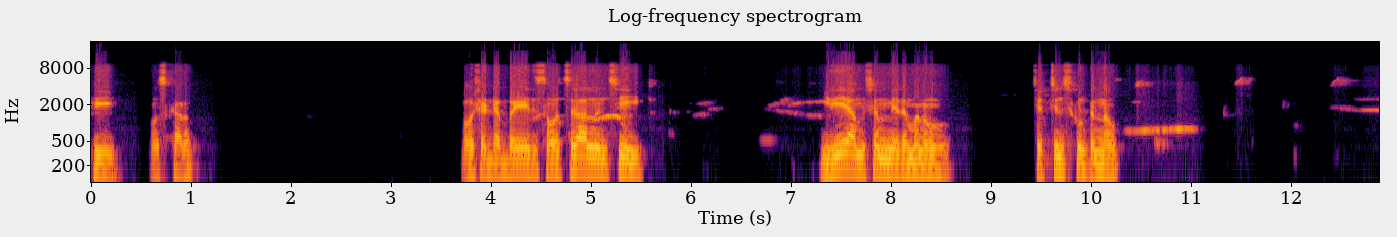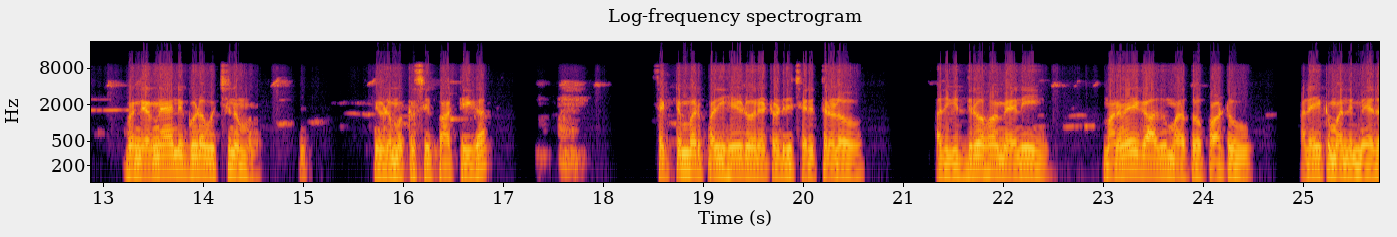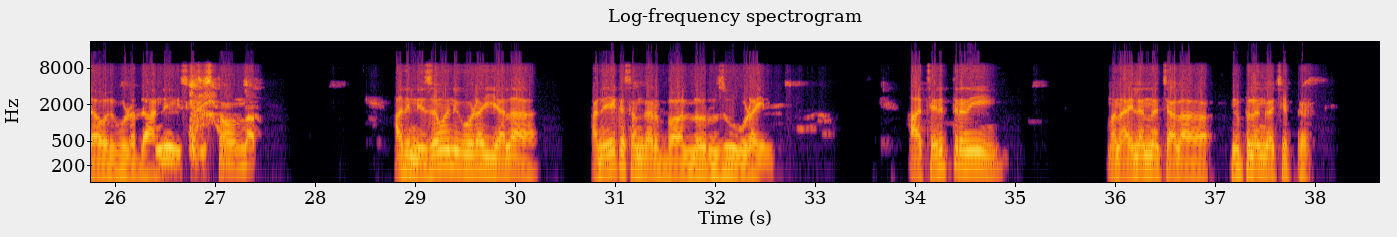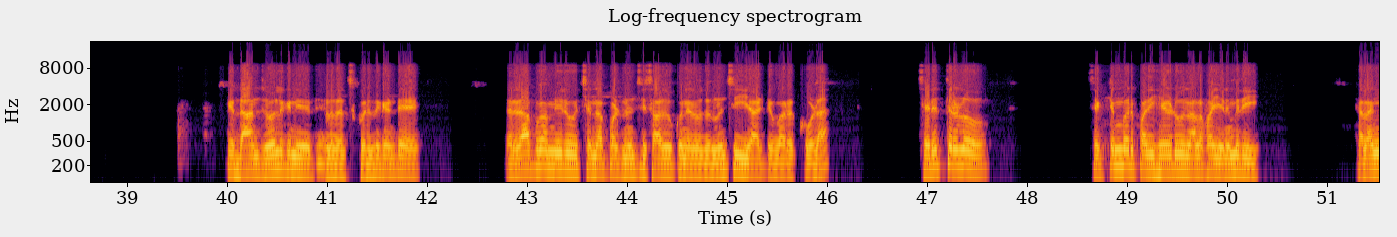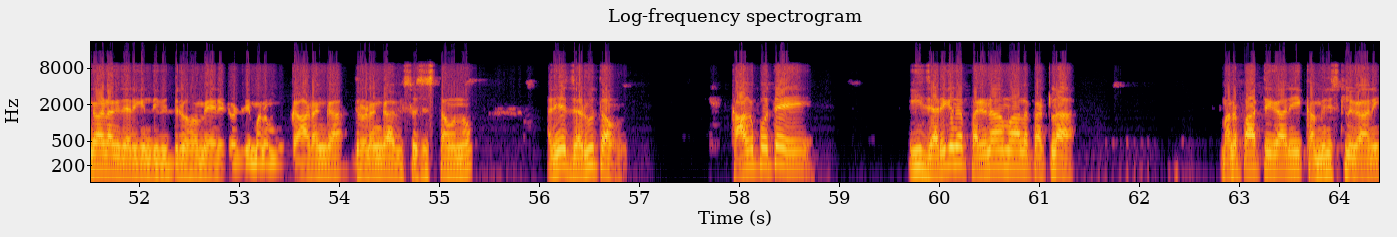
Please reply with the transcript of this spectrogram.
అందరికీ నమస్కారం. బహుశా డెబ్బై ఐదు సంవత్సరాల నుంచి ఇదే అంశం మీద మనం చర్చించుకుంటున్నాం. ఒక నిర్ణయానికి కూడా వచ్చినాం మనం. న్యూ డెమోక్రసీ పార్టీగా సెప్టెంబర్ పదిహేడు అనేటువంటిది చరిత్రలో అది విద్రోహమే అని మనమే కాదు మనతో పాటు అనేక మంది మేధావులు కూడా దాన్నే విశ్వసిస్తూ ఉన్నారు. అది నిజమని కూడా ఇవాళ అనేక సందర్భాల్లో రుజువు కూడా అయింది. ఆ చరిత్రని మన ఐలన్న చాలా విపులంగా చెప్పాడు ఇక దాని జోలికి నేను తెలదలుచుకోను ఎందుకంటే దాదాపుగా మీరు చిన్నప్పటి నుంచి చదువుకునే రోజుల నుంచి ఇవాటి వరకు కూడా చరిత్రలో సెప్టెంబర్ పదిహేడు నలభై ఎనిమిది తెలంగాణకు జరిగింది విద్రోహమే అనేటువంటిది మనం గాఢంగా దృఢంగా విశ్వసిస్తూ ఉన్నాం. అదే జరుగుతూ ఉంది. కాకపోతే ఈ జరిగిన పరిణామాల పట్ల మన పార్టీ కానీ కమ్యూనిస్టులు కానీ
